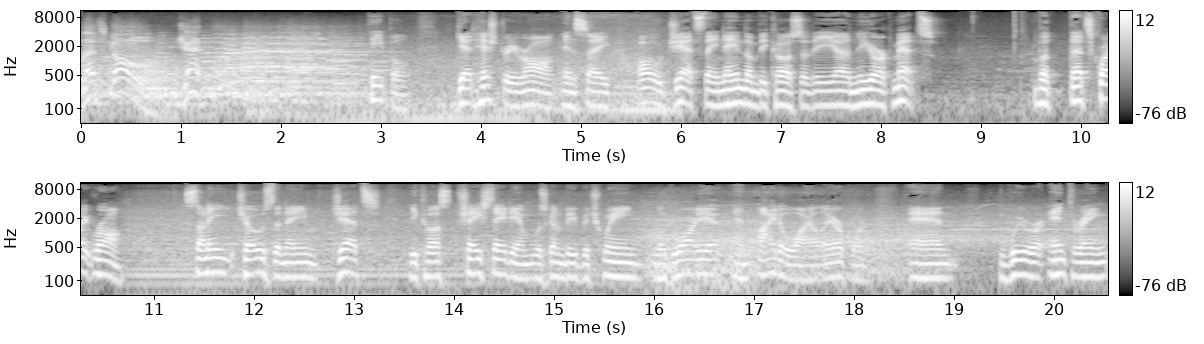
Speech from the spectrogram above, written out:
Let's go, Jets. People get history wrong and say, oh, Jets, they named them because of the uh, New York Mets. But that's quite wrong. Sonny chose the name Jets because Shea Stadium was going to be between LaGuardia and Idlewild Airport. And we were entering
